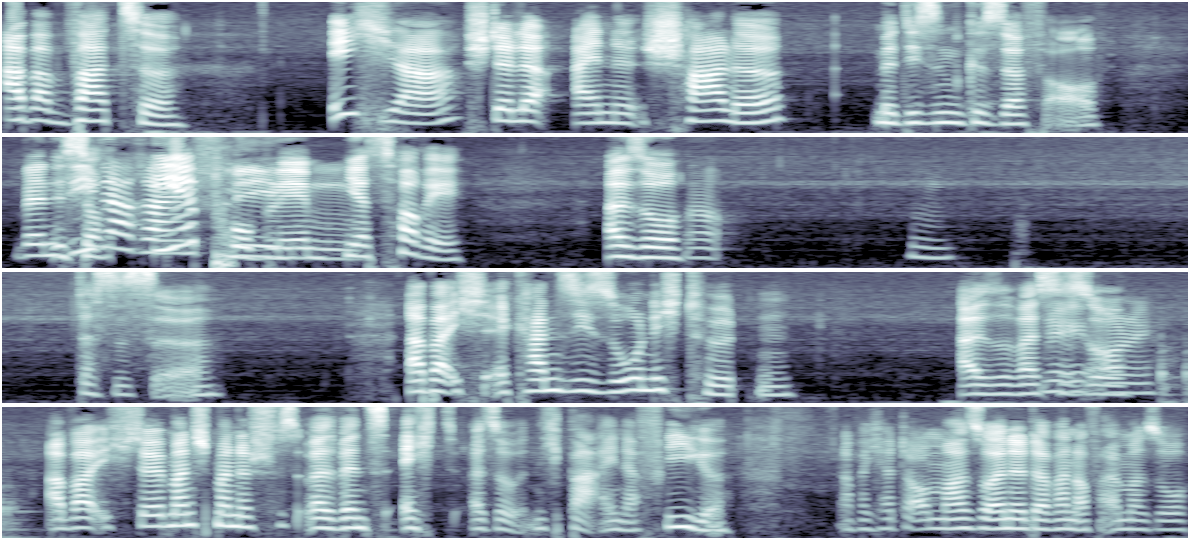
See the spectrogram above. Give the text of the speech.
Aber warte. Ich Ja, stelle eine Schale mit diesem Gesöff auf. wenn Ist die da rein ihr Problem. Ja, sorry. Also, Ja. das ist, äh, aber ich äh, kann sie so nicht töten. Also, weißt Nee, du, so. auch nicht. Aber ich stelle manchmal eine Schüssel, also wenn es echt, also nicht bei einer Fliege. Aber ich hatte auch mal so eine, da waren auf einmal so,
